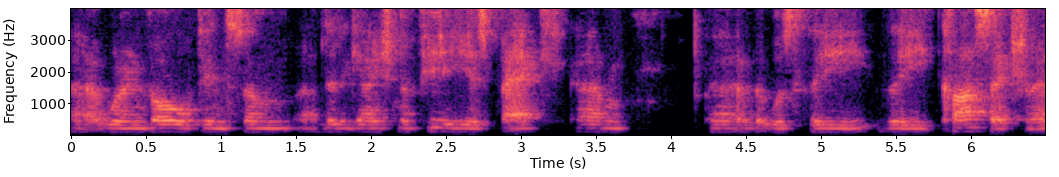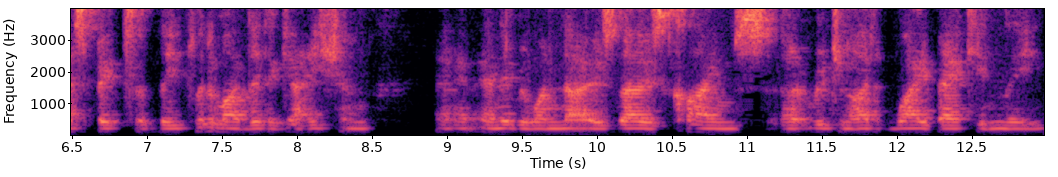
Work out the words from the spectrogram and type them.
uh, were involved in some uh, litigation a few years back um, uh, that was the, the class action aspect of the thalidomide litigation and, and everyone knows those claims originated way back in the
